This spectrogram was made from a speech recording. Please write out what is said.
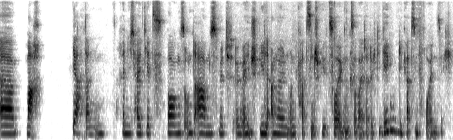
Ähm, mach. Ja, dann renne ich halt jetzt morgens und abends mit irgendwelchen Spielangeln und Katzenspielzeugen und so weiter durch die Gegend und die Katzen freuen sich.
